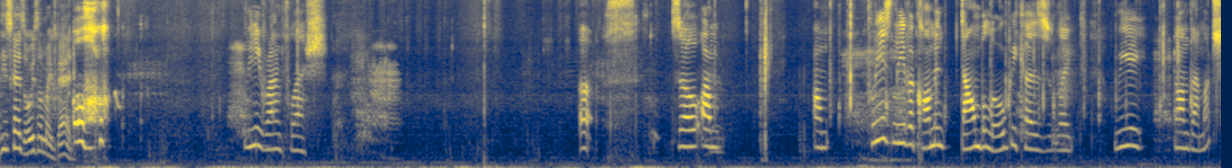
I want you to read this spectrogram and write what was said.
Are these guys always on my bed? Oh! We need rotten flesh. Uh, so, um, um, please leave a comment down below because, like, we don't have that much.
